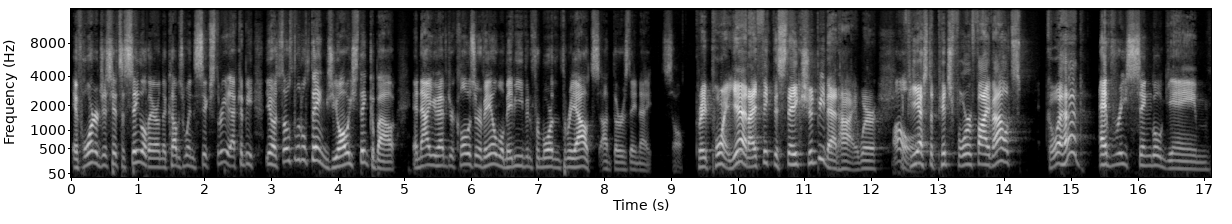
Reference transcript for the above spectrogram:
if Hoerner just hits a single there and the Cubs win six three, that could be you know, it's those little things you always think about. And now you have your closer available, maybe even for more than three outs on Thursday night. So Great point. Yeah, and I think the stake should be that high where oh, if he has to pitch four or five outs, go ahead. every single game,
